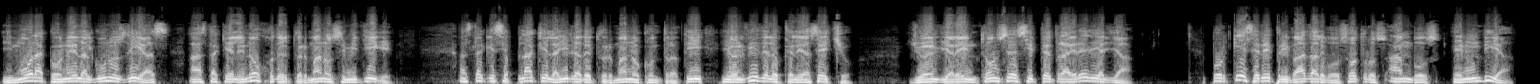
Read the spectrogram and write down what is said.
y mora con él algunos días, hasta que el enojo de tu hermano se mitigue, hasta que se aplaque la ira de tu hermano contra ti y olvide lo que le has hecho. Yo enviaré entonces y te traeré de allá. ¿por qué seré privada de vosotros ambos en un día?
